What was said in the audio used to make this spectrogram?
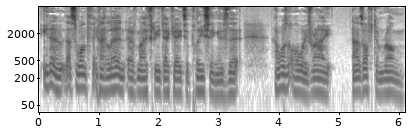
You know, that's the one thing I learned over my three decades of policing is that I wasn't always right. I was often wrong.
